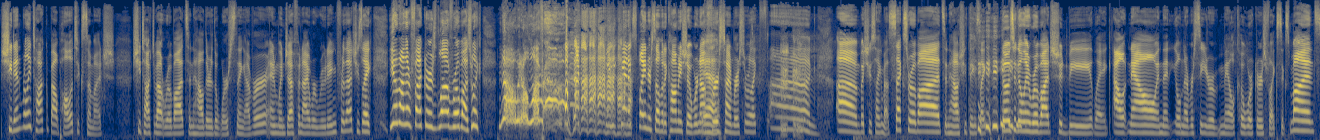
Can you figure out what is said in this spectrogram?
she didn't really talk about politics so much. She talked about robots and how they're the worst thing ever. And when Jeff and I were rooting for that, she's like, "You motherfuckers love robots." We're like, "No, we don't love robots." but you can't explain yourself at a comedy show. We're not Yeah. first timers, so we're like, "Fuck." Um, but she was talking about sex robots and how she thinks like those are the only robots should be like out now, and that you'll never see your male coworkers for like six months,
